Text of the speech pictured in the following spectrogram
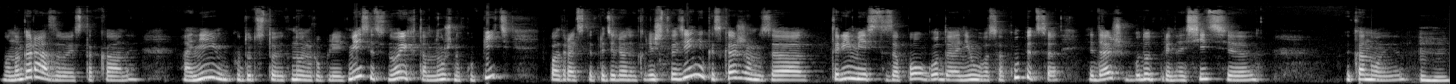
Многоразовые стаканы. Они будут стоить 0 рублей в месяц, но их там нужно купить, потратить определенное количество денег, и, скажем, за 3 месяца, за полгода они у вас окупятся, и дальше будут приносить э, экономию. Угу.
